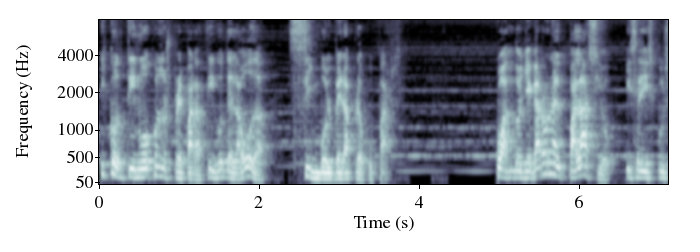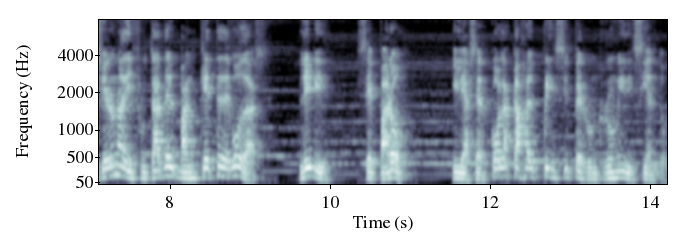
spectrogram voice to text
y continuó con los preparativos de la boda sin volver a preocuparse. Cuando llegaron al palacio y se dispusieron a disfrutar del banquete de bodas, Lirith se paró y le acercó la caja al príncipe Runruni diciendo,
